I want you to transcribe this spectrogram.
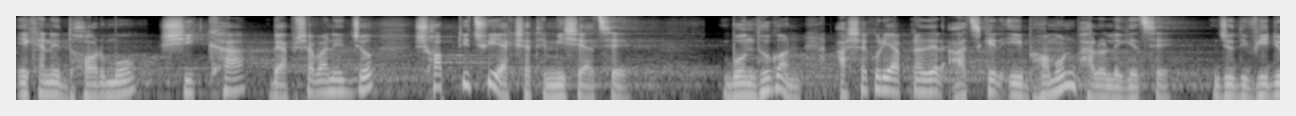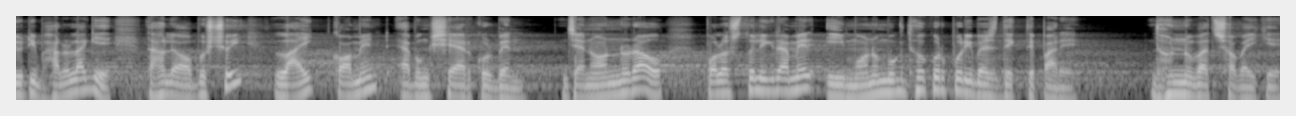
এখানে ধর্ম, শিক্ষা, ব্যবসা বাণিজ্য সব কিছুই একসাথে মিশে আছে। বন্ধুগণ, আশা করি আপনাদের আজকের এই ভ্রমণ ভালো লেগেছে। যদি ভিডিওটি ভালো লাগে, তাহলে অবশ্যই লাইক, কমেন্ট এবং শেয়ার করবেন, যেন অন্যরাও পলস্তলী গ্রামের এই মনোমুগ্ধকর পরিবেশ দেখতে পারে। ধন্যবাদ সবাইকে।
